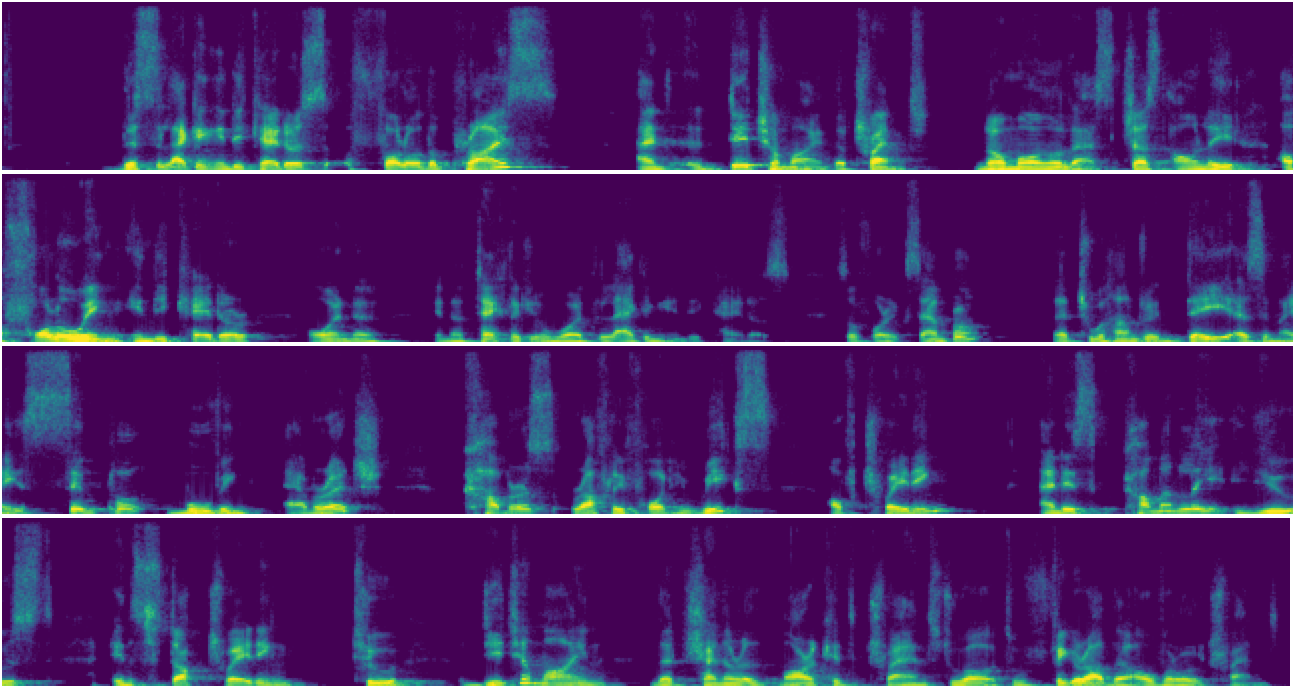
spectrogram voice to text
these lagging indicators follow the price and determine the trend, no more no less, just only a following indicator or in a, in a technical word, lagging indicators. So for example, the 200 day SMA simple moving average covers roughly 40 weeks of trading and is commonly used in stock trading to determine the general market trend to, to figure out the overall trend.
